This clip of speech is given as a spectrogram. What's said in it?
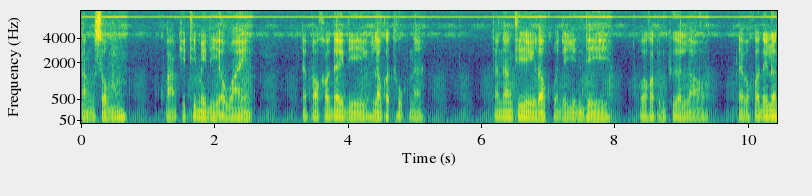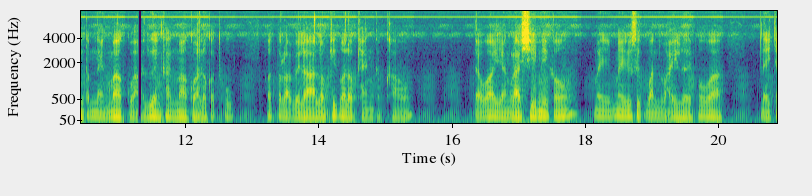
สั่งสมความคิดที่ไม่ดีเอาไว้ แล้วพอเขาได้ดีเราก็ทุกข์นะ ทั้งทั้งที่เราควรจะยินดี เพราะเขาเป็นเพื่อนเรา แต่ว่าเขาได้เลื่อนตำแหน่งมากกว่า เลื่อนขั้นมากกว่าเราก็ทุกข์เพราะตลอดเวลาเราคิดว่าเราแข่งกับเขา แต่ว่าอย่างราชิมนี่เขาไม่ไม่รู้สึกหวั่นไหวเลย เพราะว่าในใจ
